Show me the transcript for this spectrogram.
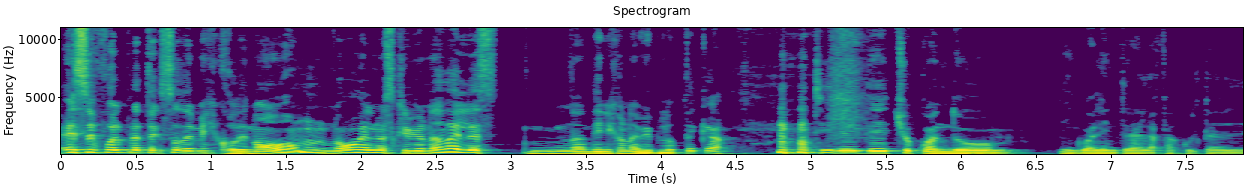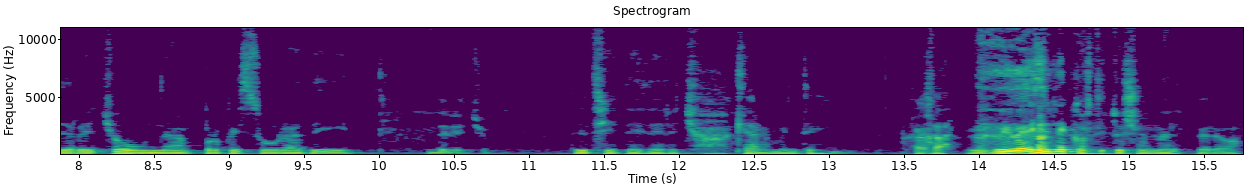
Ese fue el pretexto de México, de no, no, él no escribió nada, él es, dirige una biblioteca. Sí, de, de hecho, cuando igual entré a la facultad de Derecho, una profesora de, Derecho. de, sí, de Derecho, claramente. Jaja. Yo iba a decir de Constitucional, pero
